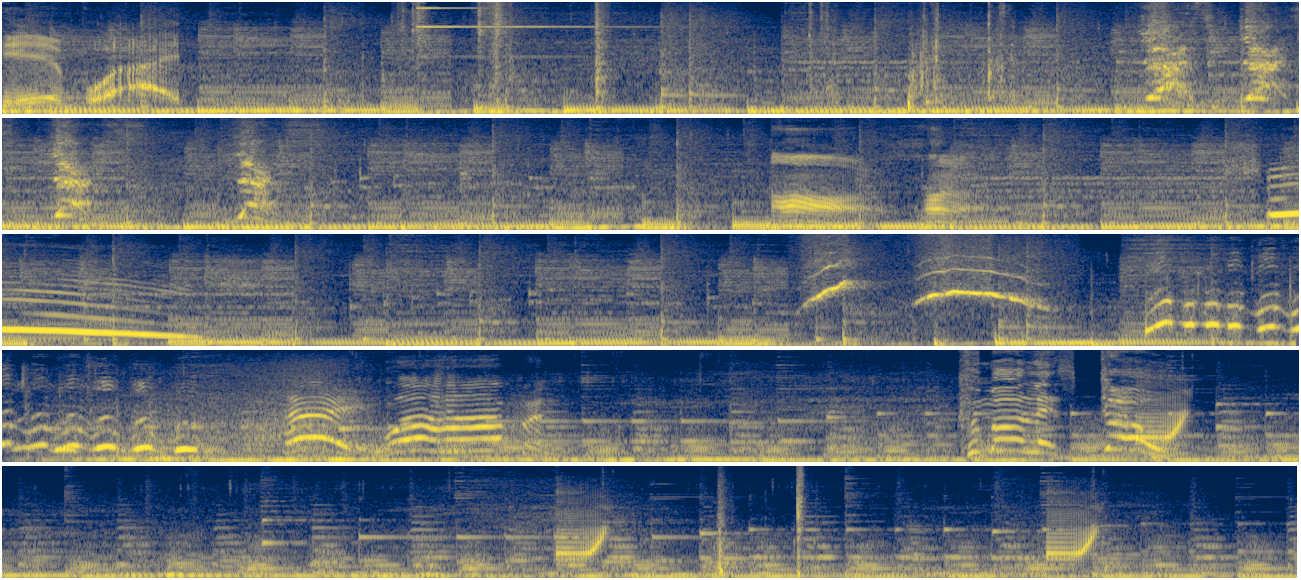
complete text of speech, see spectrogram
Yeah, boy. Yes, yes, yes, yes! Oh, huh. Hey, what happened? Come on, let's go!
